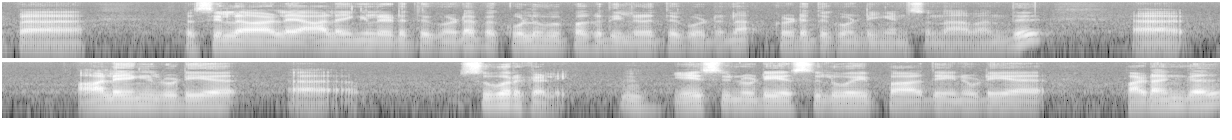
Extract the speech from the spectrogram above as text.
இப்போ இப்போ சில ஆலய ஆலயங்கள் எடுத்துக்கொண்டா இப்போ கொழும்பு பகுதியில் எடுத்துக்கொண்டுனா எடுத்துக்கொண்டீங்கன்னு சொன்னால் வந்து ஆலயங்களுடைய சுவர்களில் இயேசுனுடைய சிலுவை பாதையினுடைய படங்கள்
